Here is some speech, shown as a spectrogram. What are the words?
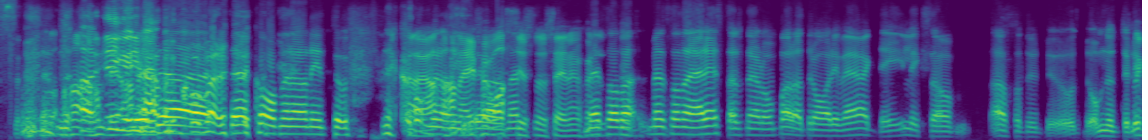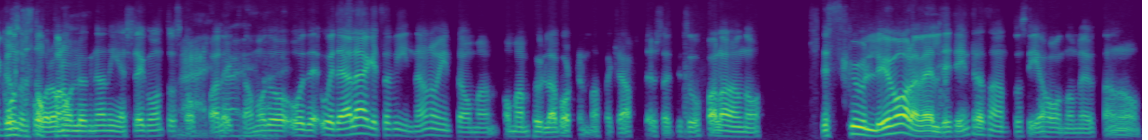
Så- Han- han blir- Ingen han jävel kommer. där, där kommer han inte. Där kommer Nej, han är ju inte för vass men- just nu säger han Men själv. sådana, men sådana här hästar när de bara drar iväg, det är liksom alltså du, du, om du inte lyckas inte att att få stoppa dem att lugna ner sig, det går inte att stoppa nej, liksom. nej. Och, då, och, det, och i det här läget så vinner han nog inte om man, om man pullar bort en massa krafter. Så att i så fall har han nog. Det skulle ju vara väldigt intressant att se honom utan att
